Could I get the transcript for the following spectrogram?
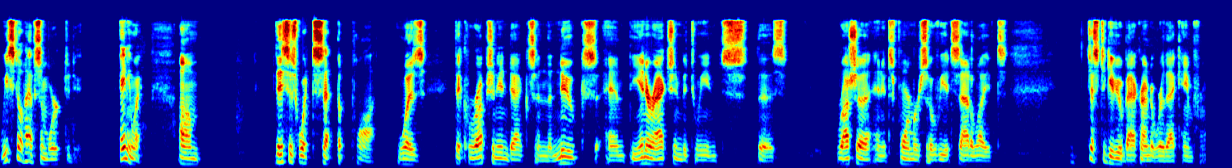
we still have some work to do. Anyway, um, this is what set the plot was the corruption index and the nukes and the interaction between the Russia and its former Soviet satellites. Just to give you a background of where that came from.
